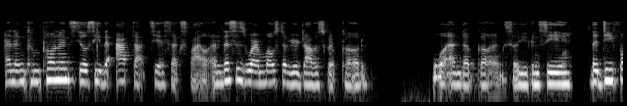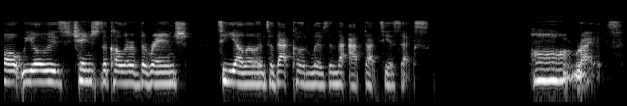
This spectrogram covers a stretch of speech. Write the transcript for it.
And in components, you'll see the app.tsx file. And this is where most of your JavaScript code will end up going. So you can see the default, we always change the color of the range to yellow. And so that code lives in the app.tsx. All right.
